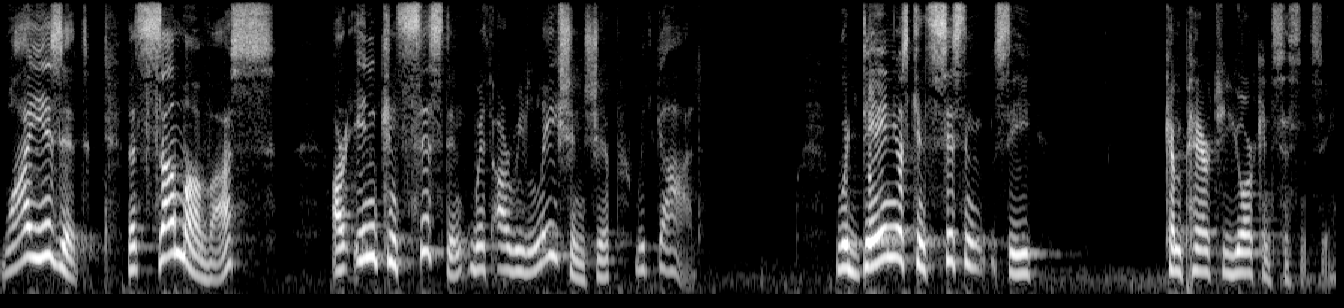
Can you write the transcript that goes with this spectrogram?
Why is it that some of us are inconsistent with our relationship with God? Would Daniel's consistency compare to your consistency?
